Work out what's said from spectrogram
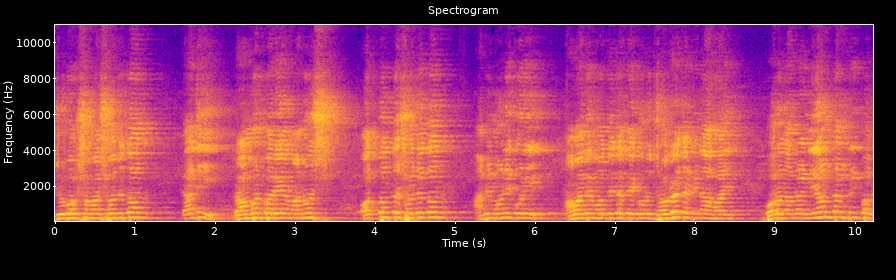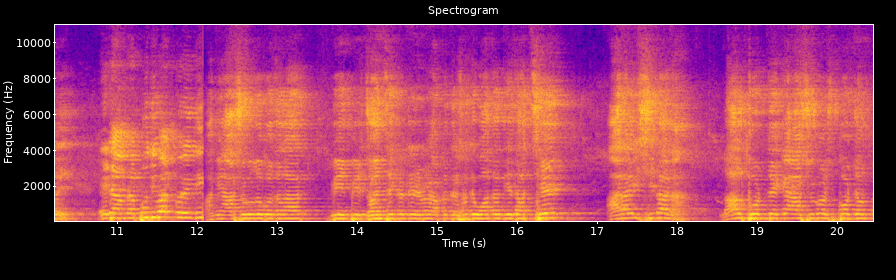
যুবক সমাজ সচেতন, কাজী ব্রাহ্মণবাড়িয়ার মানুষ অত্যন্ত সচেতন। আমি মনে করি আমাদের মধ্যে যাতে কোনো ঝগড়াঝাটি না হয় বরং আমরা নিয়মতান্ত্রিকভাবে এটা আমরা প্রতিবাদ করে দিই। আমি আশুগঞ্জ উপজেলার বিএনপির জয়েন্ট সেক্রেটারি আপনাদের সাথে ওয়াদা দিয়ে যাচ্ছে, আড়াই সিদানা, লালপুর থেকে আশুগঞ্জ পর্যন্ত,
